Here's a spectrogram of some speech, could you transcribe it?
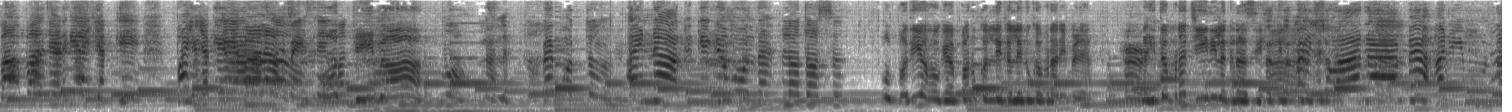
ਬਾਬਾ ਚੜ ਗਿਆ ਯੱਕੇ। ਭਾਈ ਯੱਕੇ ਵਾਲਾ ਪੈਸੇ ਮੰਗ ਦੀਵਾ। ਬੇ ਪੁੱਤ ਅੱਕ ਕੇ ਕਿਉਂ ਬੋਲਦਾ? ਲੋ ਦੱਸ। ਉਹ ਵਧੀਆ ਹੋ ਗਿਆ ਆਪਾਂ ਨੂੰ ਕੱਲੇ ਕੱਲੇ ਨੂੰ ਕਮਰਾ ਨਹੀਂ ਮਿਲਿਆ। ਨਹੀਂ ਤਾਂ ਆਪਣਾ ਜੀ ਨਹੀਂ ਲੱਗਣਾ ਸੀ। ਸਵਾਦ ਆਇਆ ਪਿਆ ਹਨੀਮੂਨ ਦਾ।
